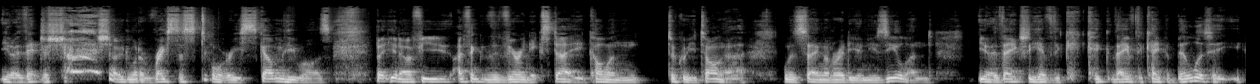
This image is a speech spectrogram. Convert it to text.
you know, that just showed what a racist Tory scum he was. But, you know, if you, I think the very next day, Colin Tukuitonga was saying on Radio New Zealand, you know, they actually have the they have the capability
